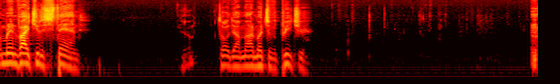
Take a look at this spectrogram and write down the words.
I'm going to invite you to stand. I told you I'm not much of a preacher.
